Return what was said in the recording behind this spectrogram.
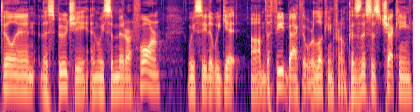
fill in Vespucci and we submit our form, we see that we get um, the feedback that we're looking from because this is checking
